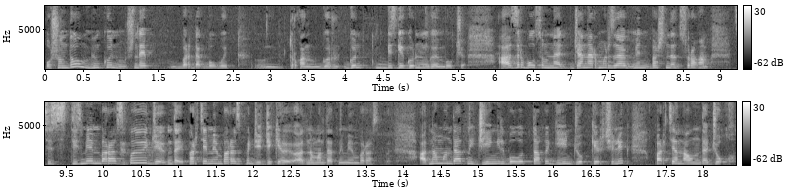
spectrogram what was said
Ошондо мүмкүн ушундай бардак болбойт турган бизге көрүнгөн болчу. Азыр болсо мына жанар мырза мен башында сурагам сиз тизме менен барасызбы же мындай партия менен барасызбы же жеке одномандатный менен барасызбы? Одномандатный жеңил болот дагы кийин жоопкерчилик партиянын алдында жок.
